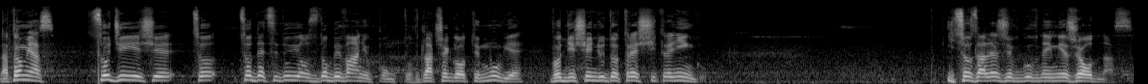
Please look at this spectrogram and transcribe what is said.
Natomiast co dzieje się, co, co decyduje o zdobywaniu punktów? Dlaczego o tym mówię? W odniesieniu do treści treningu. I co zależy w głównej mierze od nas?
